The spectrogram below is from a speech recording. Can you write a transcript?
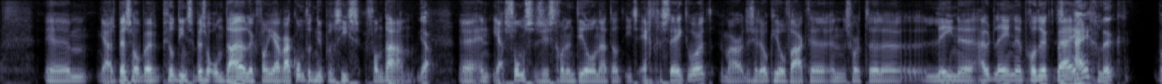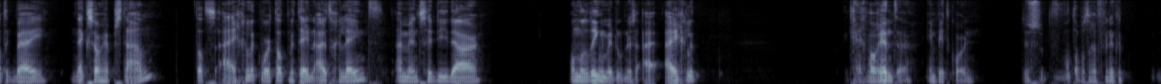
ehm, ja, is best wel bij veel diensten best wel onduidelijk van ja, waar komt het nu precies vandaan? Ja. Eh, en ja, soms is het gewoon een deel inderdaad dat iets echt gesteekt wordt, maar er zit ook heel vaak de, een soort eh, lenen, uitlenen product Dus bij. eigenlijk, wat ik bij Nexo heb staan, dat is eigenlijk, wordt dat meteen uitgeleend aan mensen die daar andere dingen mee doen. Dus ei- eigenlijk, ik krijg wel rente in bitcoin. Dus wat dat betreft vind ik het,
